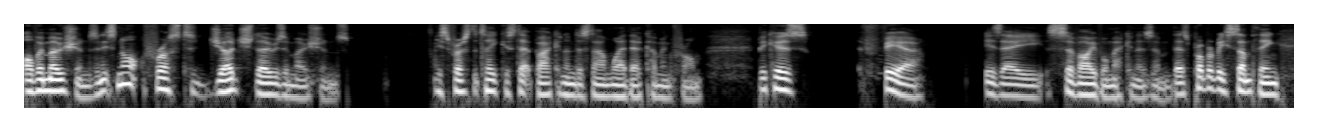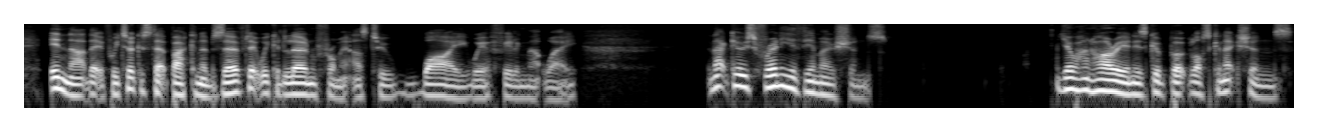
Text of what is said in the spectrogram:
of emotions, and it's not for us to judge those emotions. It's for us to take a step back and understand where they're coming from. Because fear is a survival mechanism. There's probably something in that that if we took a step back and observed it, we could learn from it as to why we're feeling that way. And that goes for any of the emotions. Johann Hari in his good book Lost Connections,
